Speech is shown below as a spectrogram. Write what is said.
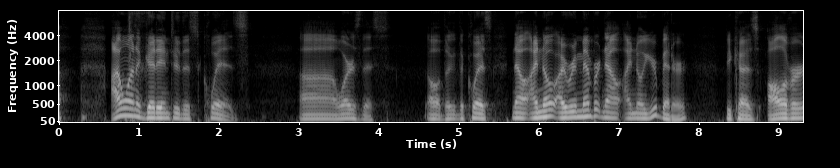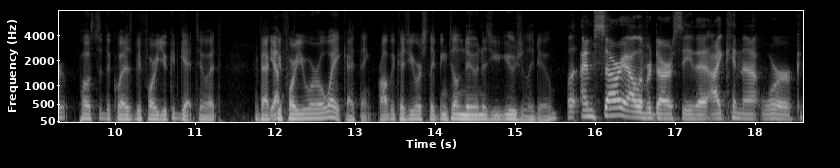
I want to get into this quiz. Uh, where is this? Oh, the the quiz. Now I know. I remember. Now I know you're bitter because Oliver posted the quiz before you could get to it. In fact, Yep. before you were awake, I think, probably because you were sleeping till noon as you usually do. Well, I'm sorry, Oliver Darcy, that I cannot work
